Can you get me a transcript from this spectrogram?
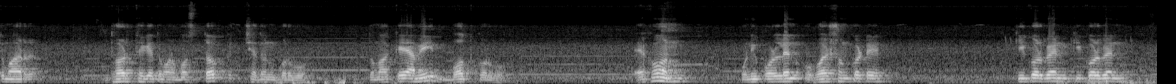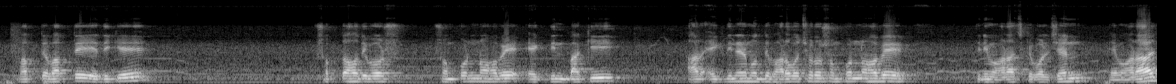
তোমার ধর থেকে তোমার মস্তক ছেদন করব। তোমাকে আমি বধ করব। এখন উনি পড়লেন উভয় সংকটে কি করবেন কি করবেন ভাবতে ভাবতে এদিকে সপ্তাহ দিবস সম্পন্ন হবে, একদিন বাকি, আর একদিনের মধ্যে বারো বছরও সম্পন্ন হবে তিনি মহারাজকে বলছেন, হে মহারাজ,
